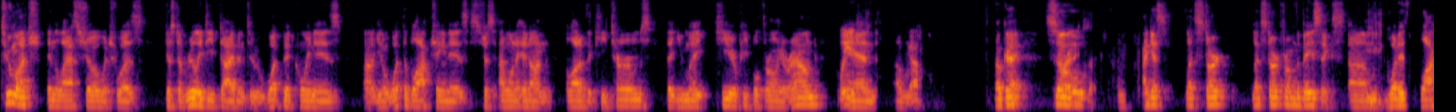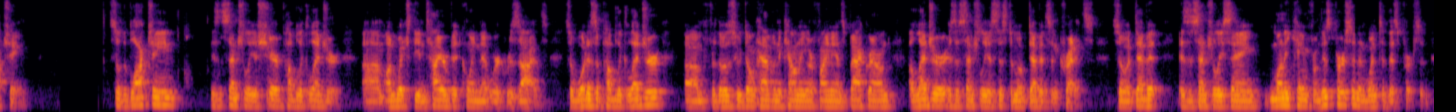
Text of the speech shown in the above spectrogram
too much in the last show, which was just a really deep dive into what Bitcoin is, uh, you know, what the blockchain is. It's just I want to hit on a lot of the key terms that you might hear people throwing around. Please. And um, yeah. Okay, so I guess let's start. Let's start from the basics. Um, what is blockchain? So the blockchain is essentially a shared public ledger um, on which the entire Bitcoin network resides. So what is a public ledger? Um, for those who don't have an accounting or finance background, a ledger is essentially a system of debits and credits. So a debit is essentially saying money came from this person and went to this person.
